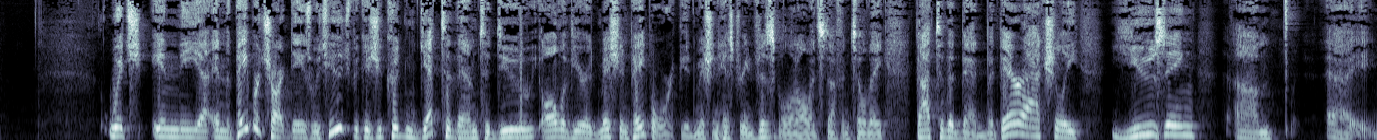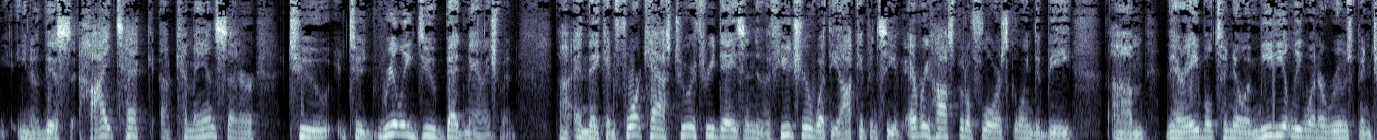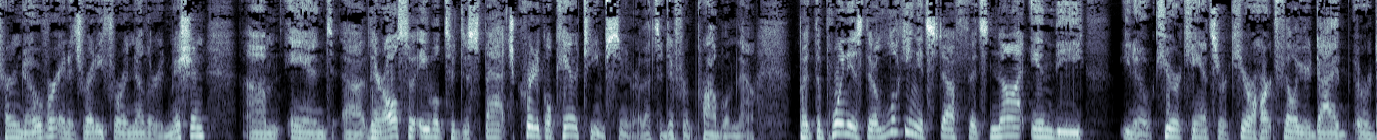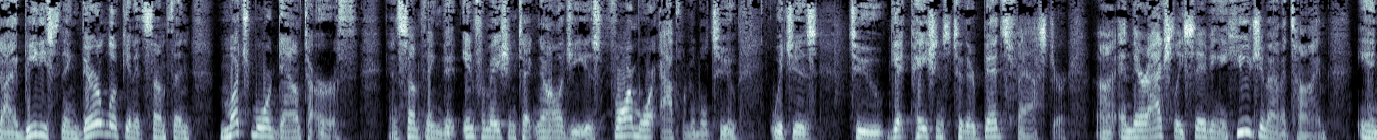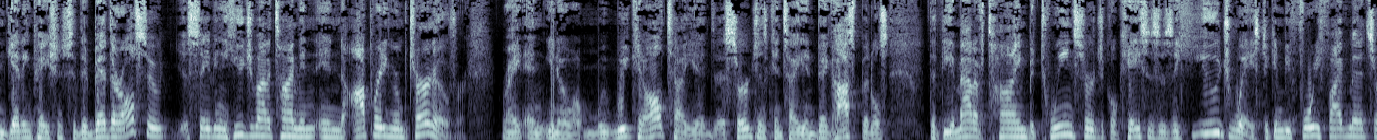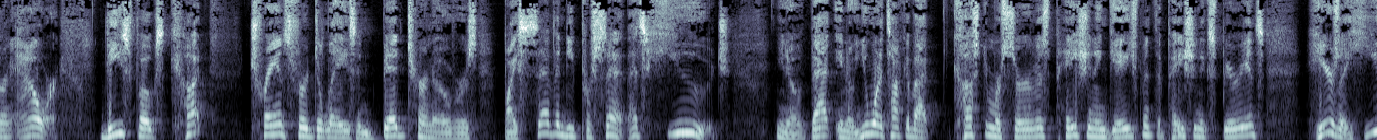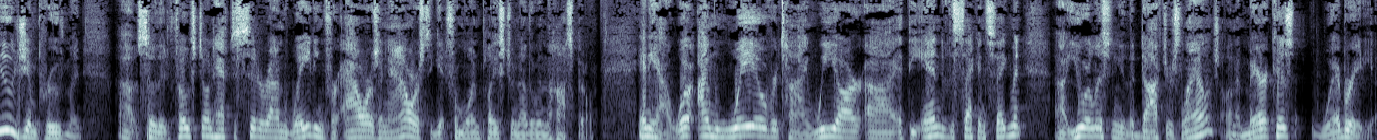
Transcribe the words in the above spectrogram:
which in the uh, in the paper chart days was huge because you couldn't get to them to do all of your admission paperwork, the admission history and physical and all that stuff until they got to the bed. But they're actually using um, uh, you know this high tech uh, command center to to really do bed management, uh, and they can forecast two or three days into the future what the occupancy of every hospital floor is going to be. Um, they're able to know immediately when a room's been turned over and it's ready for another admission, um, and uh, they're also able to dispatch critical care teams sooner. That's a different problem now, but the point is they're looking at stuff that's not in the you know, cure cancer, cure heart failure, di- or diabetes thing. They're looking at something much more down to earth and something that information technology is far more applicable to, which is to get patients to their beds faster. Uh, and they're actually saving a huge amount of time in getting patients to their bed. They're also saving a huge amount of time in, in operating room turnover, right? And, you know, we, we can all tell you, the surgeons can tell you in big hospitals that the amount of time between surgical cases is a huge waste. It can be 45 minutes or an hour. These folks cut transfer delays and bed turnovers by 70%. That's huge. You know, that, you know, you want to talk about customer service, patient engagement, the patient experience. Here's a huge improvement uh, so that folks don't have to sit around waiting for hours and hours to get from one place to another in the hospital. Anyhow, I'm way over time. We are uh, at the end of the second segment. Uh, you are listening to the Doctor's Lounge on America's Web Radio.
